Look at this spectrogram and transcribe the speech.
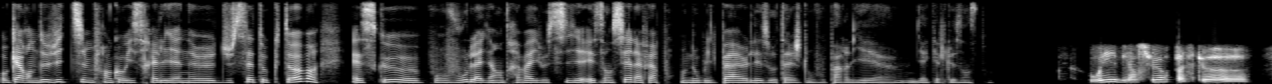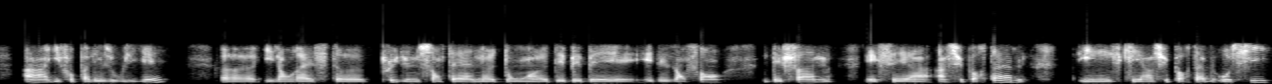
aux 42 victimes franco-israéliennes euh, du 7 octobre. Est-ce que pour vous, là, il y a un travail aussi essentiel à faire pour qu'on n'oublie pas les otages dont vous parliez il y a quelques instants? Oui, bien sûr, parce que, un, il ne faut pas les oublier. il en reste plus d'une centaine, dont des bébés et, des enfants, des femmes, et c'est insupportable. Et ce qui est insupportable aussi,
